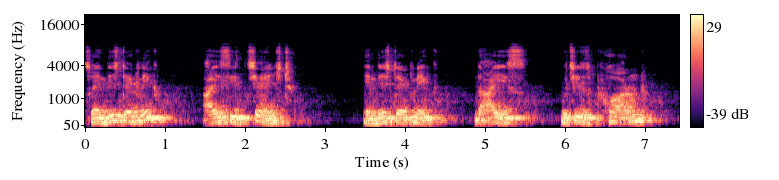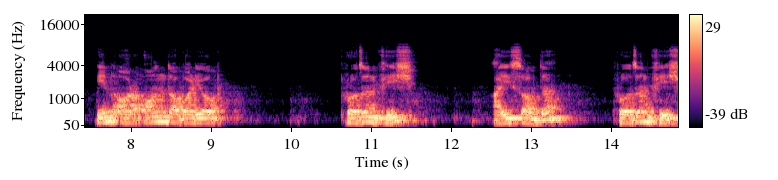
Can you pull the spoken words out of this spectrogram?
So in this technique ice is changed. In this technique the ice which is formed in or on the body of frozen fish ice of the frozen fish.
